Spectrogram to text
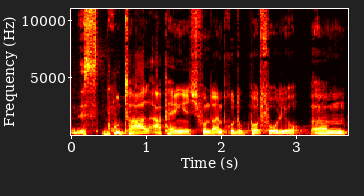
ist brutal abhängig von deinem Produktportfolio. Ähm,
